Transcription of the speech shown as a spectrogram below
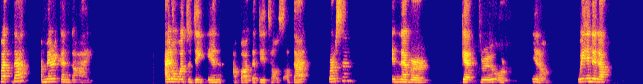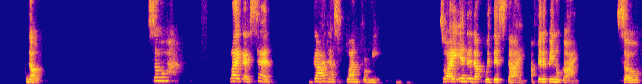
but that American guy, I don't want to dig in about the details of that person. It never get through, or, you know, we ended up, no. So, like I said, God has a plan for me. So I ended up with this guy, a Filipino guy. So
